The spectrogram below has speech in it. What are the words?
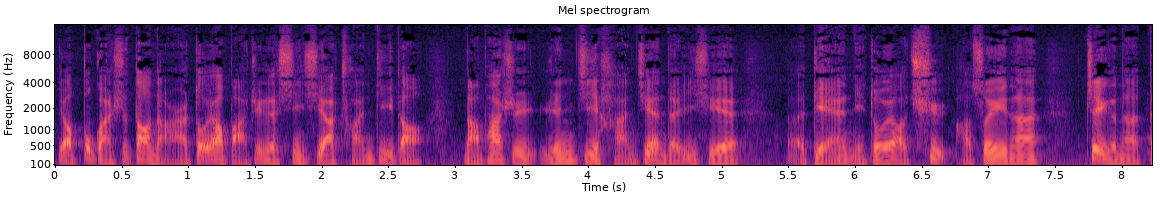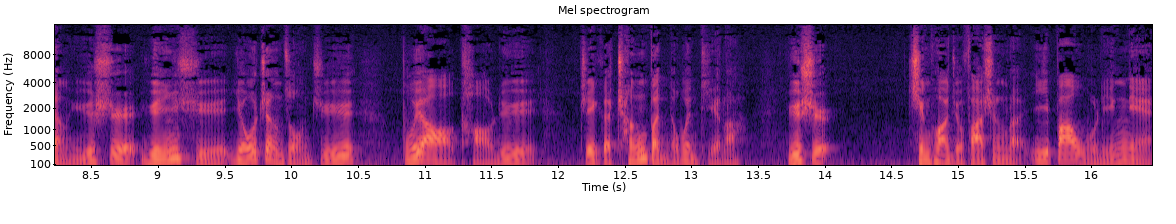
要不管是到哪儿都要把这个信息啊传递到，哪怕是人迹罕见的一些呃点，你都要去啊，所以呢。这个呢，等于是允许邮政总局不要考虑这个成本的问题了。于是，情况就发生了。一八五零年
